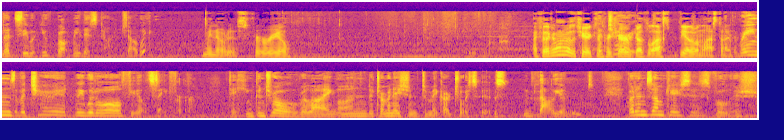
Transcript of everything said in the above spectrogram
Let's see what you've brought me this time, shall we? We notice, for real. I feel like I want to go to the chariot because I'm pretty sure I chariot. got the last, the other one last time. The reins of a chariot, we would all feel safer. Taking control, relying on determination to make our choices. Valiant. But in some cases, foolish.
